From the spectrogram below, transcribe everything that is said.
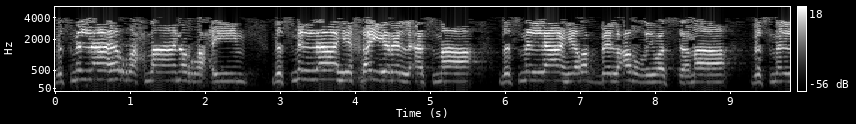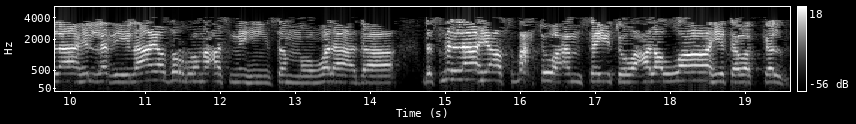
بسم الله الرحمن الرحيم. بسم الله خير الأسماء. بسم الله رب الأرض والسماء. بسم الله الذي لا يضر مع اسمه سم ولا داء. بسم الله أصبحت وأمسيت وعلى الله توكلت.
